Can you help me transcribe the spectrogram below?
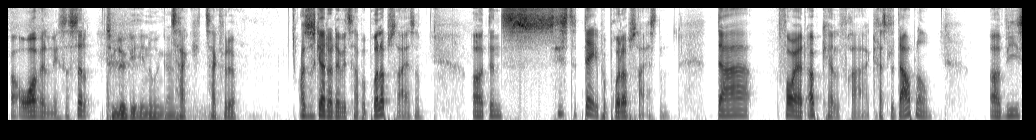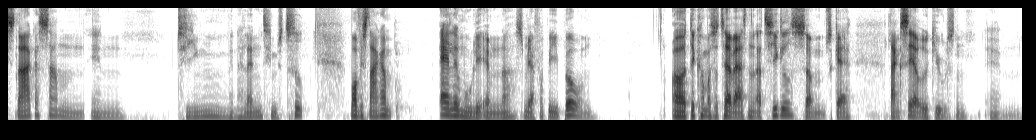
og overvældende i sig selv. Tillykke endnu en gang. Tak, tak for det. Og så sker der det, at vi tager på bryllupsrejse. Og den sidste dag på bryllupsrejsen, der får jeg et opkald fra Kristelig Dagblad, og vi snakker sammen en time, en halvanden times tid, hvor vi snakker om alle mulige emner, som jeg forbi i bogen. Og det kommer så til at være sådan en artikel, som skal lancere udgivelsen øhm,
